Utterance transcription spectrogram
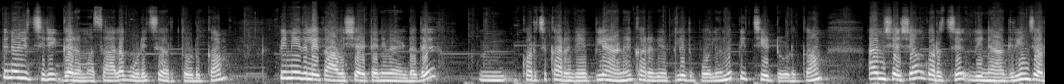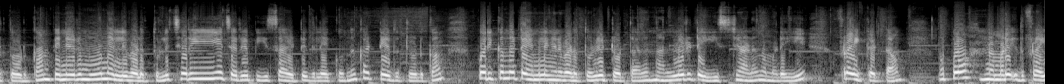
പിന്നെ ഒരു ഇച്ചിരി ഗരം മസാല കൂടി ചേർത്ത് കൊടുക്കാം. പിന്നെ ഇതിലേക്ക് ആവശ്യമായിട്ട് ഇനി വേണ്ടത് കുറച്ച് കറിവേപ്പിലയാണ്. കറിവേപ്പില ഇതുപോലെ ഒന്ന് പിച്ചിട്ട് കൊടുക്കാം. അതിനുശേഷം കുറച്ച് വിനാഗിരിയും ചേർത്ത് കൊടുക്കാം. പിന്നെ ഒരു മൂന്നല്ലി വെളുത്തുള്ളി ചെറിയ ചെറിയ പീസായിട്ട് ഇതിലേക്കൊന്ന് കട്ട് ചെയ്തിട്ട് കൊടുക്കാം. പൊരിക്കുന്ന ടൈമിൽ ഇങ്ങനെ വെളുത്തുള്ളി ഇട്ട് കൊടുത്താൽ നല്ലൊരു ടേസ്റ്റാണ് നമ്മുടെ ഈ ഫ്രൈ കെട്ടാം. അപ്പോൾ നമ്മൾ ഇത് ഫ്രൈ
